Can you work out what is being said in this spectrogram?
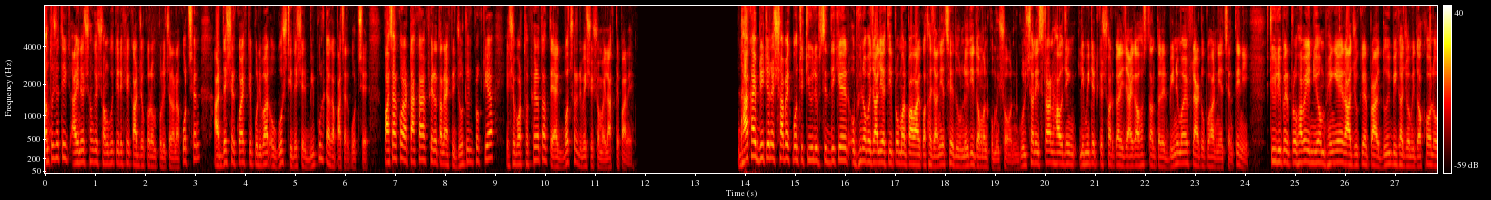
আন্তর্জাতিক আইনের সঙ্গে সঙ্গতি রেখে কার্যক্রম পরিচালনা করছেন, আর দেশের কয়েকটি পরিবার ও গোষ্ঠী দেশের বিপুল টাকা পাচার করছে। পাচার করা টাকা ফেরত আনা একটি জটিল প্রক্রিয়া, এসব অর্থ ফেরত আনতে এক বছরের বেশি সময় লাগতে পারে। ঢাকায় ব্রিটেনের সাবেক মন্ত্রী টিউলিপ সিদ্দিকের অভিনব জালিয়াতির প্রমাণ পাওয়ার কথা জানিয়েছে দুর্নীতি দমন কমিশন। গুলশান ইস্টার্ন হাউজিং লিমিটেডকে সরকারি জায়গা হস্তান্তরের বিনিময়ে ফ্ল্যাট উপহার নিয়েছেন তিনি। টিউলিপের প্রভাবে নিয়ম ভেঙে রাজুকের প্রায় দুই বিঘা জমি দখল ও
